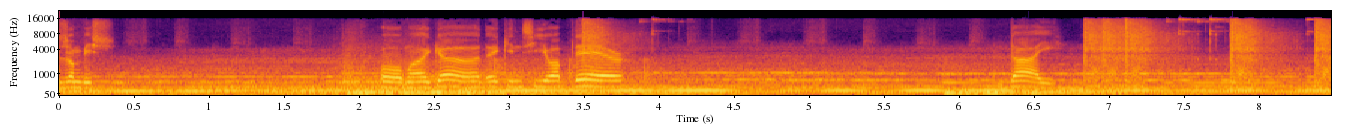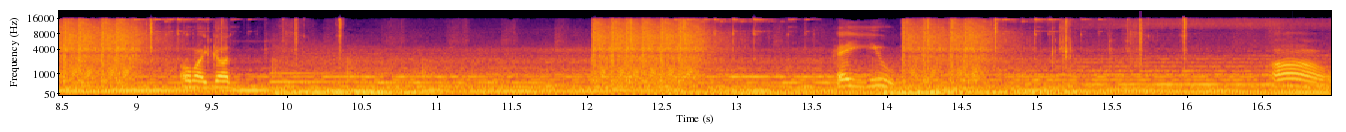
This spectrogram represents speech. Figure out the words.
Zombies? Oh my god, I can see you up there. Die. Oh my god. Hey you. Oh.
